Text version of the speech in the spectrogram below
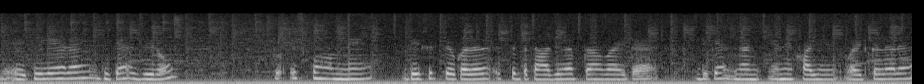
یہ ایک ہی لیئر ہے ٹھیک ہے زیرو تو اس کو ہم نے دیکھ سکتے ہو کلر اس سے بتا دیا آپ کا وائٹ ہے ٹھیک ہے یعنی خالی وائٹ کلر ہے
